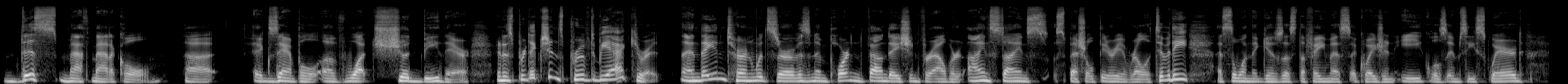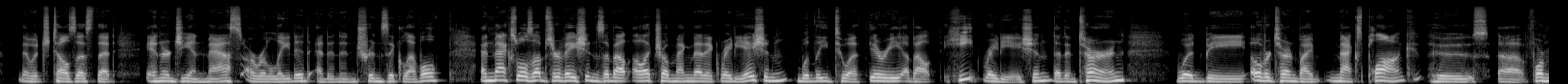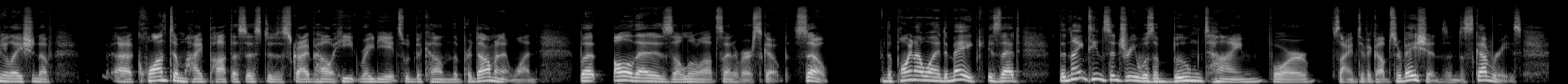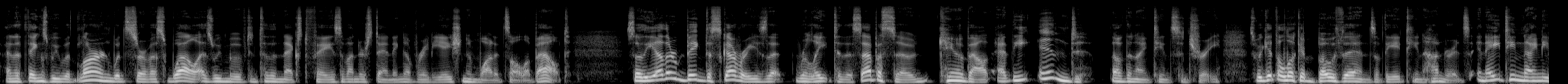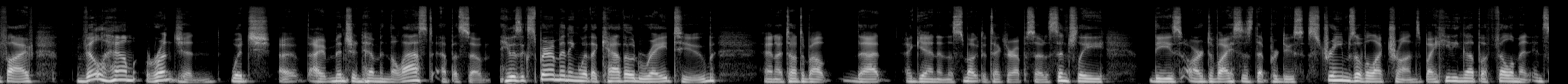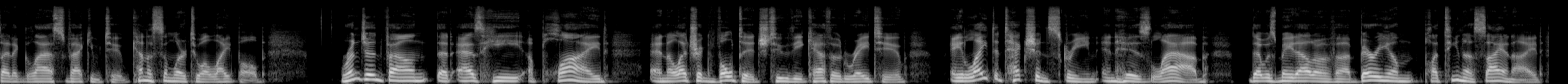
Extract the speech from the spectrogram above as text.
this mathematical uh, example of what should be there. And his predictions proved to be accurate. And they in turn would serve as an important foundation for Albert Einstein's special theory of relativity. That's the one that gives us the famous equation E equals mc squared which tells us that energy and mass are related at an intrinsic level. And Maxwell's observations about electromagnetic radiation would lead to a theory about heat radiation that in turn would be overturned by Max Planck, whose uh, formulation of a quantum hypothesis to describe how heat radiates would become the predominant one. But all of that is a little outside of our scope. So, The point I wanted to make is that the 19th century was a boom time for scientific observations and discoveries, and the things we would learn would serve us well as we moved into the next phase of understanding of radiation and what it's all about. So, the other big discoveries that relate to this episode came about at the end of the 19th century. So, we get to look at both ends of the 1800s. In 1895, Wilhelm Röntgen, which uh, I mentioned him in the last episode, he was experimenting with a cathode ray tube. And I talked about that again in the smoke detector episode. Essentially, these are devices that produce streams of electrons by heating up a filament inside a glass vacuum tube, kind of similar to a light bulb. Röntgen found that as he applied an electric voltage to the cathode ray tube, a light detection screen in his lab that was made out of uh, barium platinocyanide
